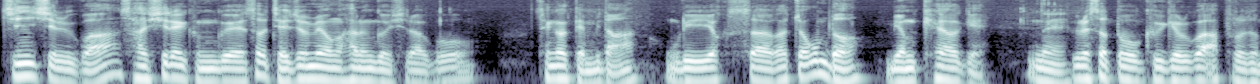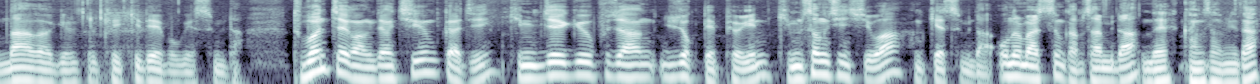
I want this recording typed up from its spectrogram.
진실과 사실에 근거해서 재조명하는 것이라고 생각됩니다. 우리 역사가 조금 더 명쾌하게 네. 그래서 또 그 결과 앞으로 좀 나아가길 그렇게 기대해 보겠습니다. 두 번째 광장 지금까지 김재규 부장 유족 대표인 김성신 씨와 함께했습니다. 오늘 말씀 감사합니다. 네, 감사합니다.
